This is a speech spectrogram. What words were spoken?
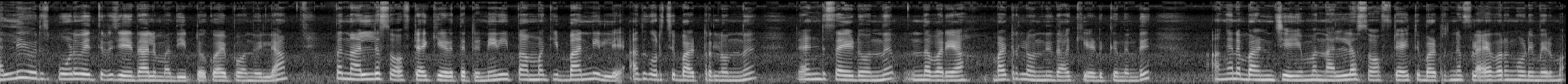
അല്ലേ ഒരു സ്പൂൺ വെച്ചിട്ട് ചെയ്താലും മതി കേട്ടോ. കുഴപ്പമൊന്നുമില്ല. ഇപ്പം നല്ല സോഫ്റ്റ് ആക്കി എടുത്തിട്ടുണ്ട്. ഇനിയിപ്പോൾ അമ്മയ്ക്ക് ഈ ബന്നില്ലേ അത് കുറച്ച് ബട്ടറിലൊന്ന് രണ്ട് സൈഡും ഒന്ന് എന്താ പറയുക ബട്ടറിലൊന്ന് ഇതാക്കി എടുക്കുന്നുണ്ട്. അങ്ങനെ ബൺ ചെയ്യുമ്പോൾ നല്ല സോഫ്റ്റ് ആയിട്ട് ബട്ടറിന്റെ ഫ്ലേവറും കൂടി വരുമ്പോൾ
